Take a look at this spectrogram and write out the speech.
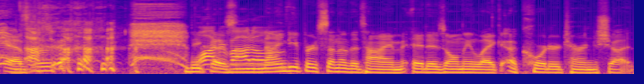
ever. because bottles. ninety percent of the time it is only like a quarter turned shut.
